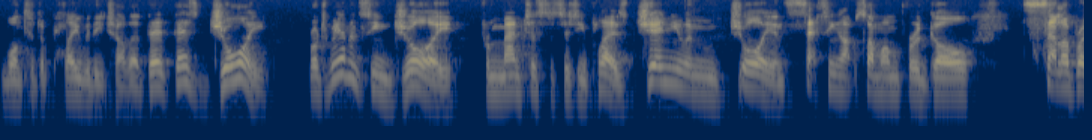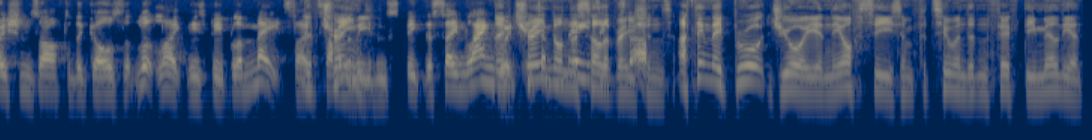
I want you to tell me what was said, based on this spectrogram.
wanted to play with each other. There, there's joy. Roger, we haven't seen joy from Manchester City players. Genuine joy in setting up someone for a goal, celebrations after the goals that look like these people are mates. Like They've some trained. of them even speak the same language. They've trained on the celebrations. Stuff. I think they brought joy in the off season for 250 million.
